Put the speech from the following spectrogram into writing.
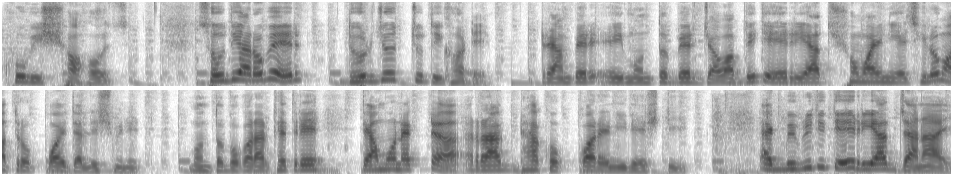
খুবই সহজ। সৌদি আরবের ধৈর্যচ্যুতি ঘটে। ট্রাম্পের এই মন্তব্যের জবাব দিতে রিয়াদ সময় নিয়েছিল মাত্র পঁয়তাল্লিশ মিনিট। মন্তব্য করার ক্ষেত্রে তেমন একটা রাগ রাগঢাকও করেনি দেশটি। এক বিবৃতিতে রিয়াদ জানায়,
